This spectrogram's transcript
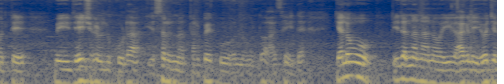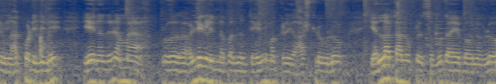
ಮತ್ತು ಈ ದೇಶಗಳಲ್ಲೂ ಕೂಡ ಹೆಸರನ್ನು ತರಬೇಕು ಅನ್ನೋ ಒಂದು ಆಸೆ ಇದೆ. ಕೆಲವು ಇದನ್ನು ನಾನು ಈಗಾಗಲೇ ಯೋಜನೆಗಳು ಹಾಕ್ಕೊಂಡಿದ್ದೀನಿ. ಏನಂದರೆ ನಮ್ಮ ಹಳ್ಳಿಗಳಿಂದ ಬಂದಂಥ ಹೆಣ್ಣುಮಕ್ಕಳಿಗೆ ಹಾಸ್ಟ್ಲುಗಳು, ಎಲ್ಲ ತಾಲೂಕುಗಳ ಸಮುದಾಯ ಭವನಗಳು,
